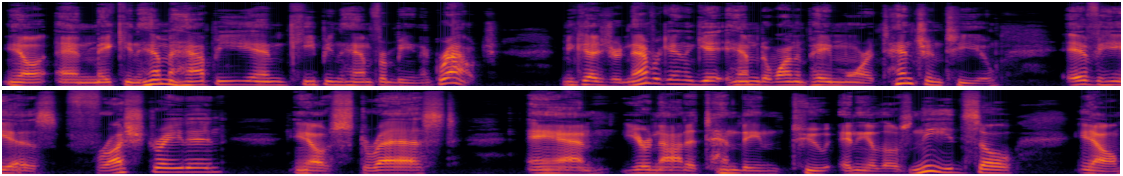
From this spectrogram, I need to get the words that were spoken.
You know, and making him happy and keeping him from being a grouch. Because you're never going to get him to want to pay more attention to you if he is frustrated, you know, stressed, and you're not attending to any of those needs. So, you know,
